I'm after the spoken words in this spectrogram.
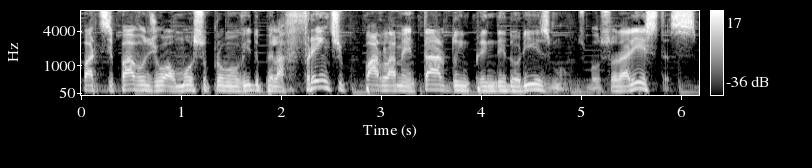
participavam de um almoço promovido pela Frente Parlamentar do Empreendedorismo, os bolsonaristas,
